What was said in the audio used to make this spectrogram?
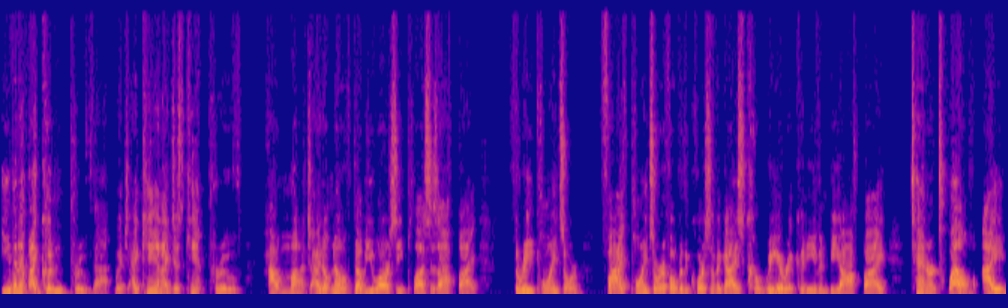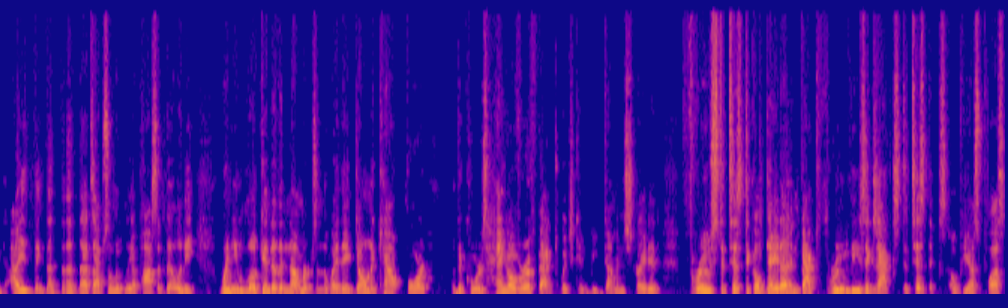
even if I couldn't prove that, which I can, I just can't prove how much. I don't know if WRC plus is off by three points or five points, or if over the course of a guy's career, it could even be off by 10 or 12. I, I think that that's absolutely a possibility when you look into the numbers and the way they don't account for the Coors hangover effect, which can be demonstrated through statistical data. In fact, through these exact statistics, OPS plus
